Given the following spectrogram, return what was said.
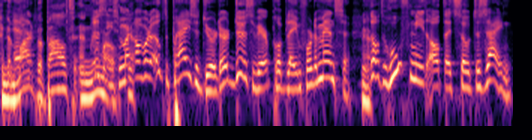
En de markt bepaalt. En precies, maar, maar, dan worden ook de prijzen duurder, dus weer probleem voor de mensen. Dat hoeft niet altijd zo te zijn.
